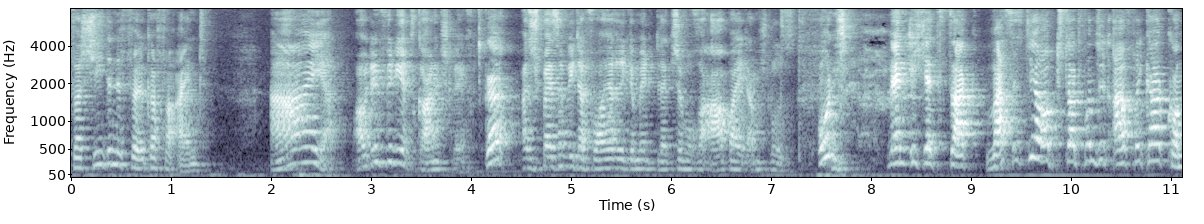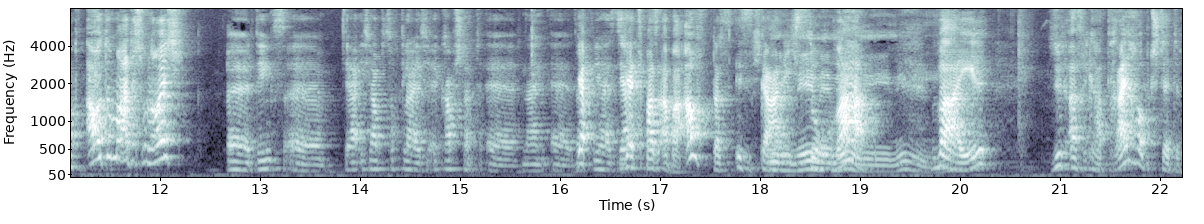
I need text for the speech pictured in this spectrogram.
verschiedene Völker vereint. Ah ja, aber den finde ich jetzt gar nicht schlecht. Gell? Also ist besser wie der vorherige mit letzte Woche Arbeit am Schluss. Und wenn ich jetzt sage, was ist die Hauptstadt von Südafrika, kommt automatisch von euch. Äh, Dings, äh, ja, ich hab's doch gleich. Äh, Kapstadt, äh, nein, äh, Ja, wie heißt ja? jetzt pass aber auf, das ist gar Nee, nicht nee, so nee, wahr. nee, nee, nee. Weil Südafrika hat drei Hauptstädte.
